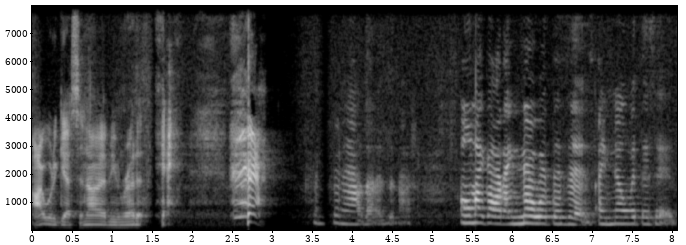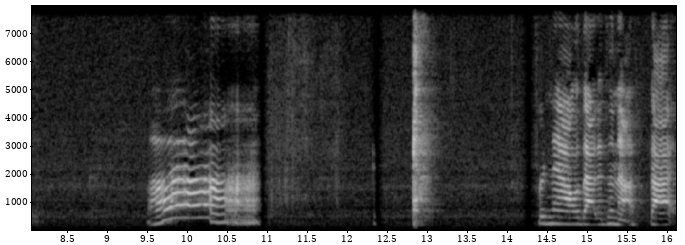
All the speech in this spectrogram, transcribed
I would have guessed it, and I haven't even read it. For now, that is enough. Oh my god, I know what this is. I know what this is. Ah! For now, that is enough. That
